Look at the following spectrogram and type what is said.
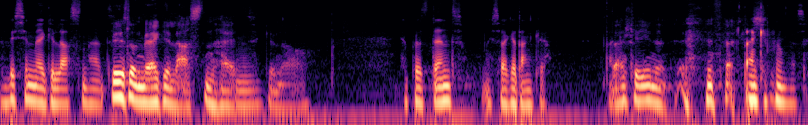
Ein bisschen mehr Gelassenheit. Ein bisschen mehr Gelassenheit, mhm. genau. Herr Präsident, ich sage danke. Dankeschön. Danke Ihnen. danke vielmals.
